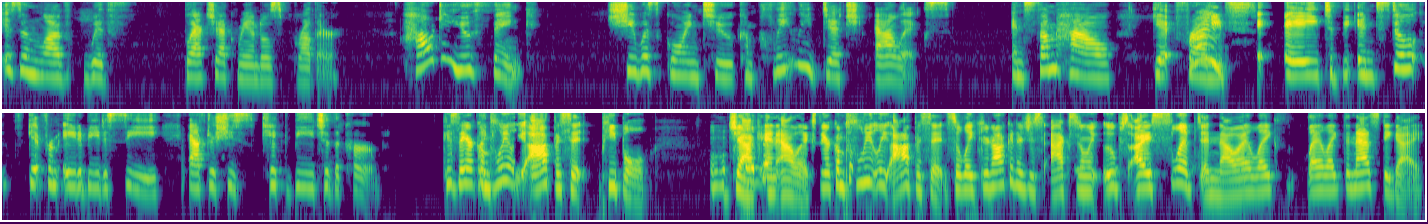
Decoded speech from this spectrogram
is in love with Blackjack Randall's brother. How do you think she was going to completely ditch Alex and somehow get from right. A to B and still get from A to B to C after she's kicked B to the curb? Because they are completely opposite people, Jack and Alex. They're completely opposite. So like you're not gonna just accidentally, oops, I slipped and now I like I like the nasty guy.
